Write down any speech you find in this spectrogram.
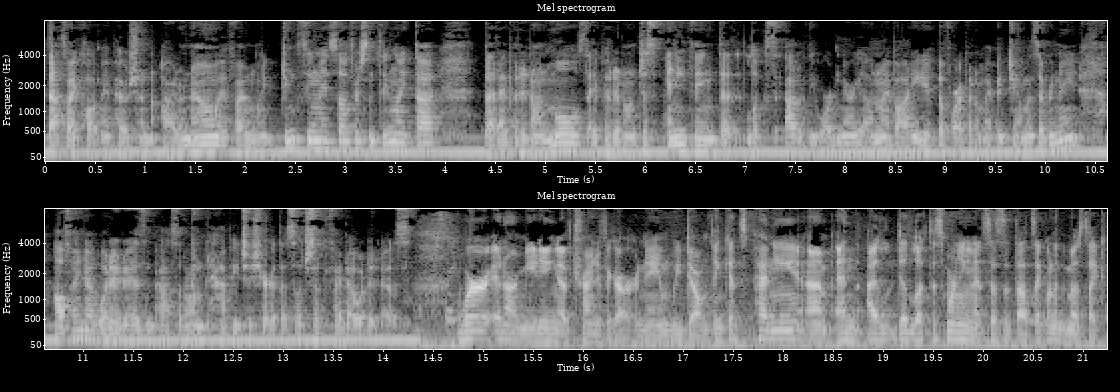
that's why i call it my potion. I don't know if i'm like jinxing myself or something like that but i put it on moles. I put it on just anything that looks out of the ordinary on my body before i put on my pajamas every night. I'll find out what it is and pass it on. I'm happy to share this. I'll just have to find out what it is. We're in our meeting of trying to figure out her name. We don't think it's penny um, and i did look this morning and it says that that's like one of the most like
